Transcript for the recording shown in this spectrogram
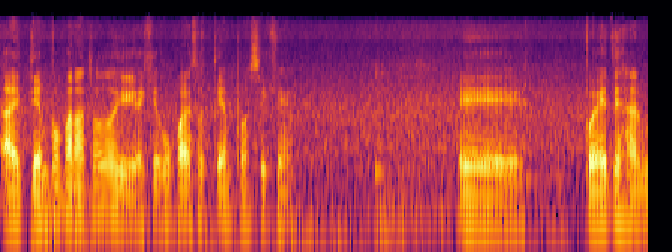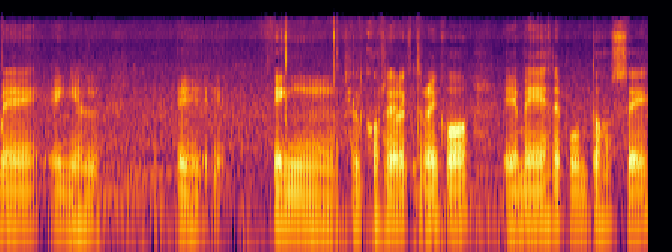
hay tiempo para todo y hay que ocupar esos tiempos, así que eh, puedes dejarme en el eh, en el correo electrónico mr.jose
